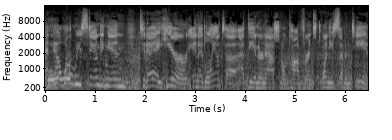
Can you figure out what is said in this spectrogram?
And well, now, what well, are we standing in today here in Atlanta at the International Conference 2017?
